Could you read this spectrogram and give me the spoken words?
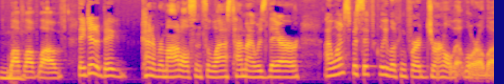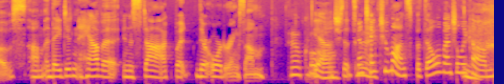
love, love, love. They did a big kind of remodel since the last time I was there. I went specifically looking for a journal that Laura loves, um, and they didn't have it in stock, but they're ordering some. Oh, cool. Yeah, she said it's going to take two months, but they'll eventually come.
